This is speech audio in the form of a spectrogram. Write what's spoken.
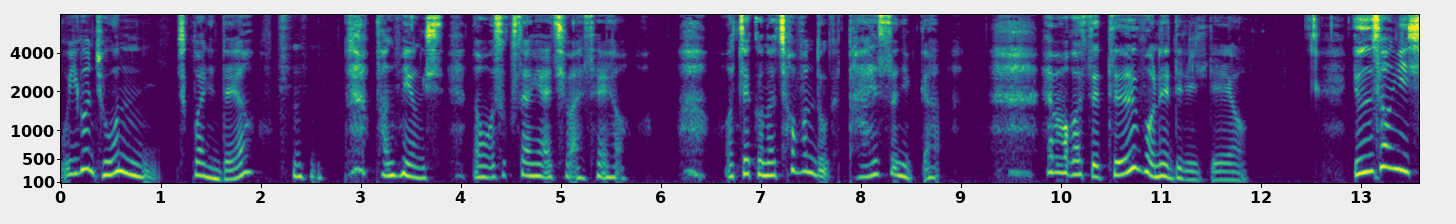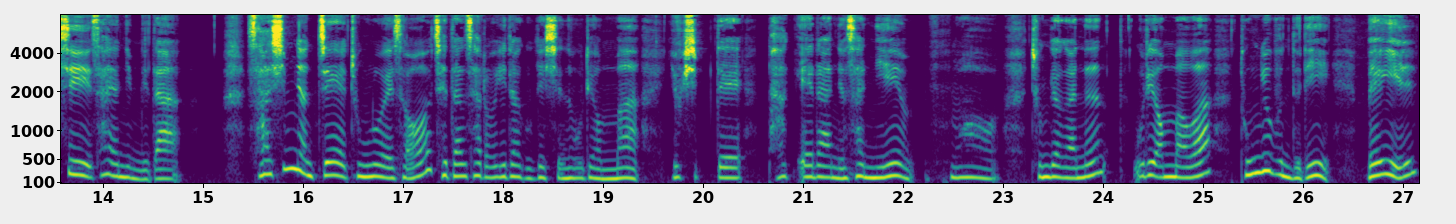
어, 이건 좋은 습관인데요. 박미영 씨, 너무 속상해 하지 마세요. 어쨌거나 처분도 다 했으니까. 햄버거 세트 보내드릴게요. 윤성희 씨 사연입니다. 40년째 종로에서 재단사로 일하고 계시는 우리 엄마 60대 박애란 여사님, 뭐, 존경하는 우리 엄마와 동료분들이 매일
